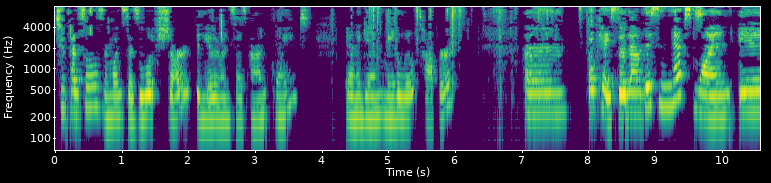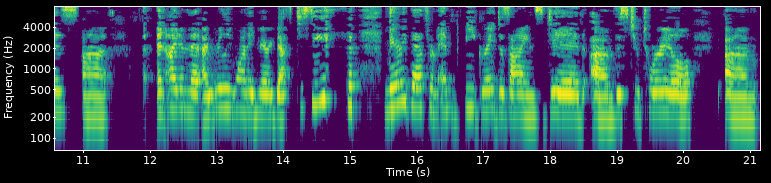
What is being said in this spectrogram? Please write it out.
two pencils, and one says "Look Sharp" and the other one says "On Point." And again, made a little topper. Um, okay, so now this next one is. Uh, an item that I really wanted Mary Beth to see. Mary Beth from MB Gray Designs did um, this tutorial, um,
